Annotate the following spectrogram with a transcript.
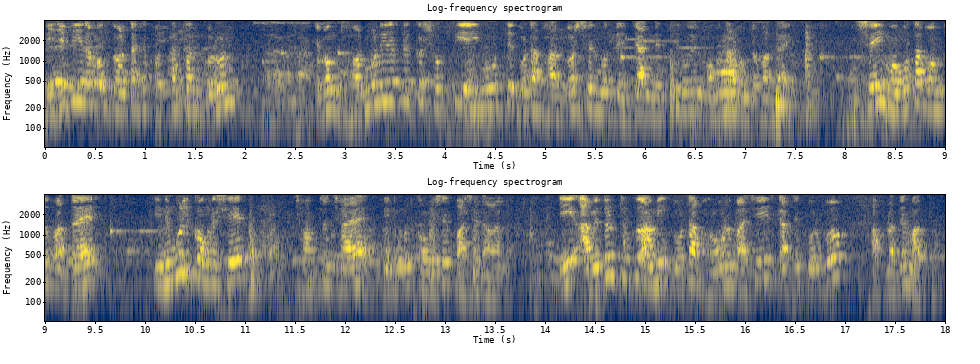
বিজেপি নামক দলটাকে প্রত্যাখ্যান করুন এবং ধর্মনিরপেক্ষ শক্তি এই মুহূর্তে গোটা ভারতবর্ষের মধ্যে যার নেত্রী হলেন মমতা বন্দ্যোপাধ্যায়। সেই মমতা বন্দ্যোপাধ্যায়ের তৃণমূল কংগ্রেসের ছত্রছায়ায় তৃণমূল কংগ্রেসের পাশে দাঁড়ানো। এই আবেদনটুকু আমি গোটা ভাঙড়বাসীর কাছে করব আপনাদের মাধ্যমে।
